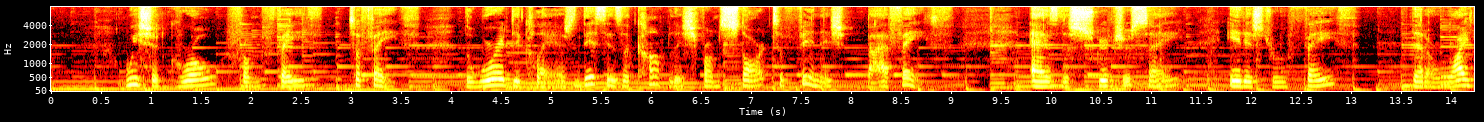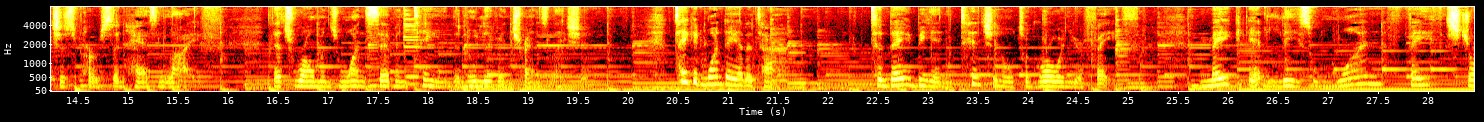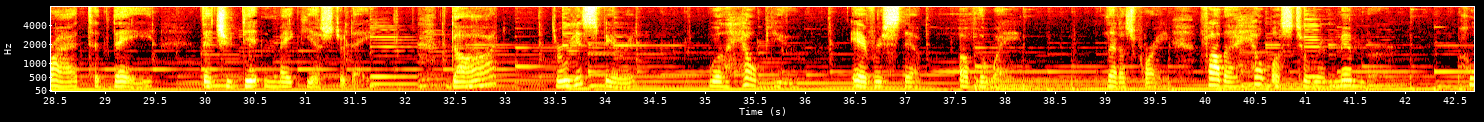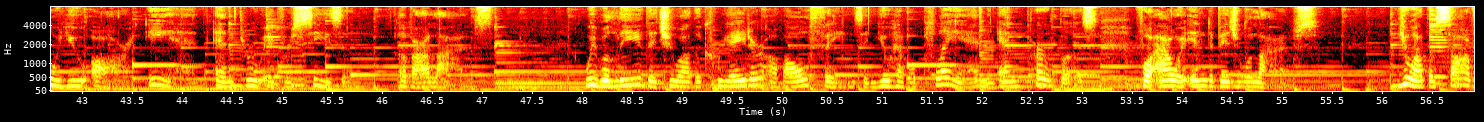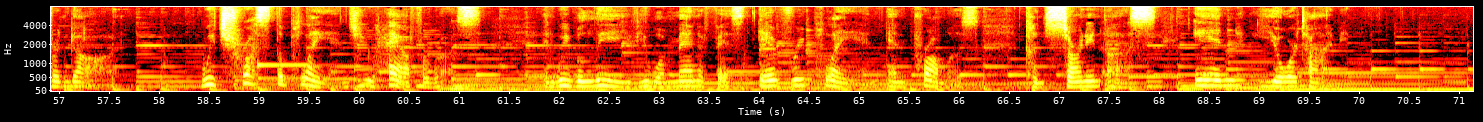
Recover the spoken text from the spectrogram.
We should grow from faith to faith. The word declares this is accomplished from start to finish by faith. As the scriptures say, it is through faith that a righteous person has life. That's Romans 1:17, the New Living Translation. Take it one day at a time. Today be intentional to grow in your faith. Make at least one faith stride today that you didn't make yesterday. God, through His Spirit, will help you every step of the way. Let us pray. Father, help us to remember who you are in and through every season of our lives. We believe that you are the creator of all things and you have a plan and purpose for our individual lives. You are the sovereign God. We trust the plans you have for us, and we believe you will manifest every plan and promise concerning us in your timing.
